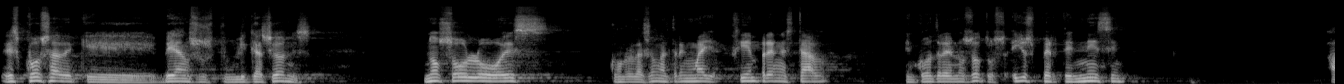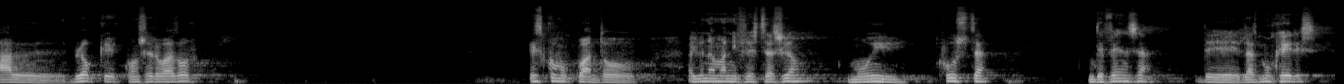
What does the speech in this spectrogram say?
Es cosa de que vean sus publicaciones. No solo es con relación al tren Maya, siempre han estado en contra de nosotros. Ellos pertenecen al bloque conservador. Es como cuando hay una manifestación muy justa en defensa de las mujeres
